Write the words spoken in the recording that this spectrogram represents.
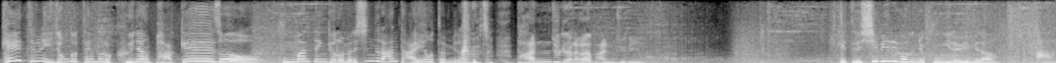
케이틀린 이 정도 템으로 그냥 밖에서 궁만 땡겨놓으면 신드라 한타 아예 못합니다. 그렇죠. 반줄이 날아가요 반줄이. 케이틀린 11이거든요. 궁 1렙입니다. 아,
